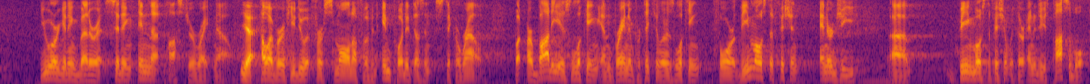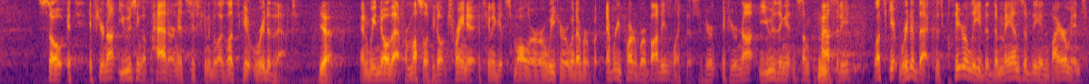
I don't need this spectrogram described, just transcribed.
You are getting better at sitting in that posture right now. Yeah. However, if you do it for small enough of an input, it doesn't stick around. But our body is looking, and brain in particular, is looking for the most efficient energy, uh, being most efficient with their energy as possible. So it's, if you're not using a pattern, it's just going to be like, let's get rid of that. Yeah. And we know that from muscle. If you don't train it, it's going to get smaller or weaker or whatever. But every part of our body is like this. If you're, if you're not using it in some hmm. capacity, let's get rid of that because clearly the demands of the environment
